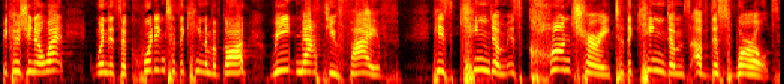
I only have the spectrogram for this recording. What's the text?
Because you know what? When it's according to the kingdom of God, read Matthew 5. His kingdom is contrary to the kingdoms of this world.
